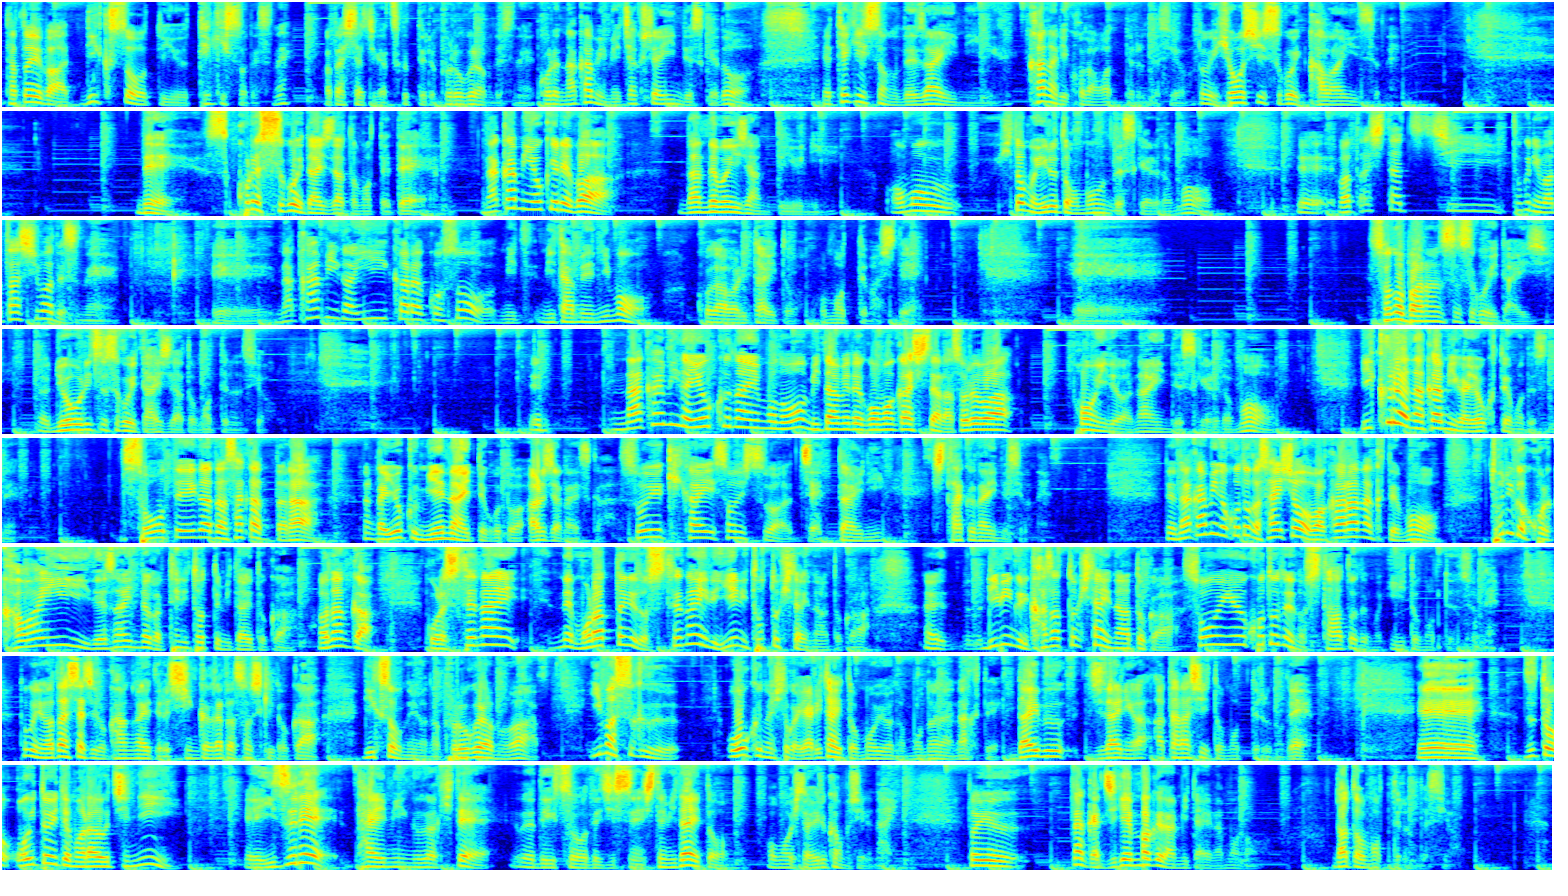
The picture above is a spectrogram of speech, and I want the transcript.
ー、例えば、ディクソーっていうテキストですね。私たちが作ってるプログラムですね。これ中身めちゃくちゃいいんですけど、テキストのデザインにかなりこだわってるんですよ。特に表紙すごい可愛いんですよね。で、これすごい大事だと思ってて、中身良ければ何でもいいじゃんっていうふうに思う人もいると思うんですけれども、で私たち、特に私はですね、えー、中身がいいからこそ見見た目にもこだわりたいと思ってまして、えー、そのバランスすごい大事。両立すごい大事だと思ってるんですよ。で中身が良くないものを見た目でごまかしたら、それは本意ではないんですけれども、いくら中身が良くてもですね、想定がダサかったら、なんかよく見えないってことはあるじゃないですか。そういう機械損失は絶対にしたくないんですよね。で、中身のことが最初は分からなくても、とにかくこれ可愛いデザインだから手に取ってみたいとか、あ、なんか、これ捨てない、ね、もらったけど捨てないで家に取っときたいなとか、リビングに飾っときたいなとか、そういうことでのスタートでもいいと思ってるんですよね。特に私たちの考えてる進化型組織とか、リクソンのようなプログラムは、今すぐ多くの人がやりたいと思うようなものではなくて、だいぶ時代に新しいと思ってるので、えー、ずっと置いといてもらううちに、えいずれタイミングが来て、理想で実践してみたいと思う人はいるかもしれない。という、なんか次元爆弾みたいなものだと思ってるんですよ。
